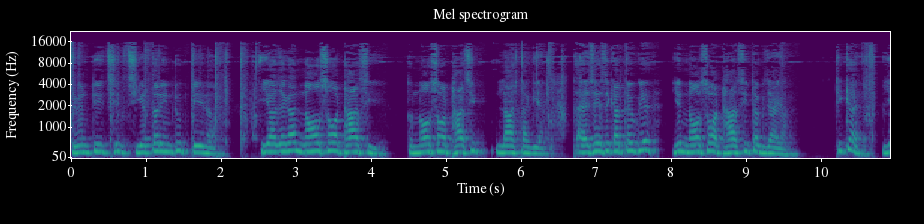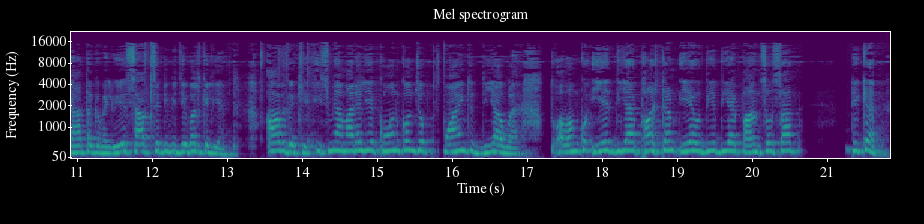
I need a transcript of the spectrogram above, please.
सेवेंटी छिहत्तर इंटू तेरह। ये आ जाएगा नौ सौ अट्ठासी तो नौ सौ अट्ठासी लास्ट आ गया। तो ऐसे ऐसे करते हुए ये नौ सौ अट्ठासी तक जाएगा। ठीक है? यहाँ तक वैल्यू ये सात से डिविजेबल के लिए। अब देखिए, इसमें हमारे लिए कौन कौन जो पॉइंट दिया हुआ है? तो अब हमको ये दिया है फ़र्स्ट टर्म ये दे दिया है पाँच सौ सात। ठीक है?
